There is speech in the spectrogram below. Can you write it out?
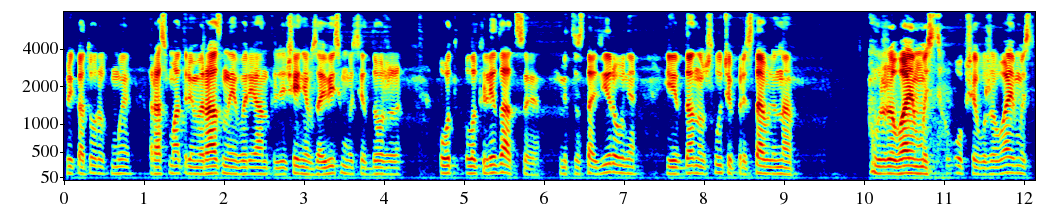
при которых мы рассматриваем разные варианты лечения в зависимости даже от локализации метастазирования. И в данном случае представлена выживаемость, общая выживаемость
